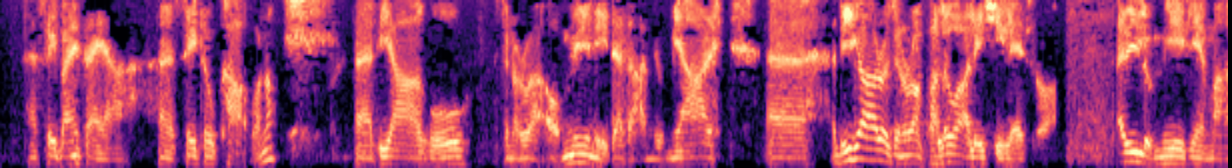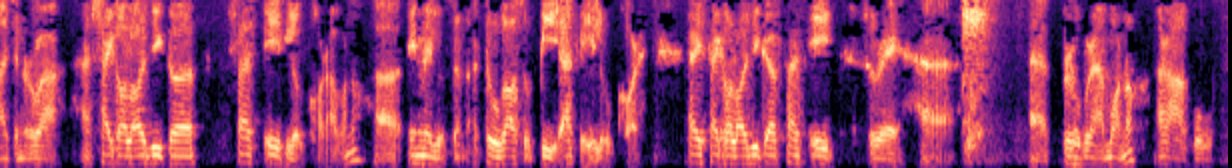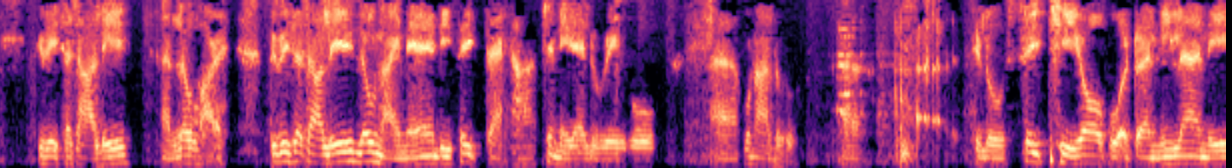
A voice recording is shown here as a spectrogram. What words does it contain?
စိတ်ပိုင်းဆိုင်ရာစိတ်ဒုက္ခပေါ့နော်အဲဒီဟာကို ကျွန်တော်တို့ကမေ့နေတတ်တာမျိုးများတယ်အဲအဓိကကတော့ကျွန်တော်တို့ကဘာလုပ်ရလေးရှိလဲဆိုတော့အဲ့ဒီလိုမေးပြင်မှာကျွန်တော်တို့က psychological first aid လို့ခေါ်တာပေါ့နော်အင်္ဂလိပ်လိုဆိုတော့အတူကောက်ဆို PFA လို့ခေါ်တယ်အဲဒီ psychological first aid ဆိုရဲအဲ program ပေါ့နော်အဲ့ဒါကိုဒီလေးချာချာလေးလုပ်ရတယ်ဒီလေးချာချာလေးလုပ်နိုင်တယ်ဒီစိတ်တန်ဟာဖြစ်နေတဲ့လူတွေကိုအဲခုနလိုအဲ ဒီလိုစိတ်ဖြေရောဖို့အတွက်နီလန်းနေ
